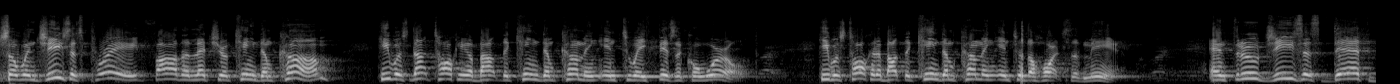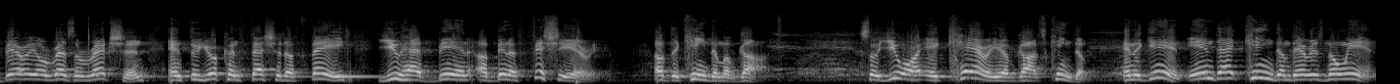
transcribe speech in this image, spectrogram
So when Jesus prayed, Father, let your kingdom come, he was not talking about the kingdom coming into a physical world. He was talking about the kingdom coming into the hearts of men. And through Jesus' death, burial, resurrection, and through your confession of faith, you have been a beneficiary of the kingdom of God. So you are a carrier of God's kingdom. And again, in that kingdom, there is no end.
